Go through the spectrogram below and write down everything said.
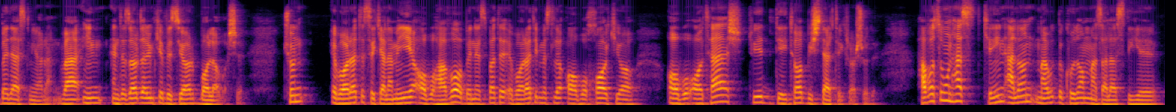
به دست میارن و این انتظار داریم که بسیار بالا باشه چون عبارت سه کلمه آب و هوا به نسبت عبارتی مثل آب و خاک یا آب و آتش توی دیتا بیشتر تکرار شده. حواسمون هست که این الان مربوط به کدام مسئله است دیگه؟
